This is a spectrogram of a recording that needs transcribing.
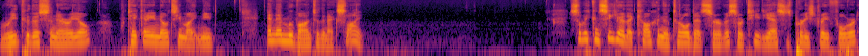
read through the scenario, take any notes you might need, and then move on to the next slide. So we can see here that calculating the total debt service, or TDS, is pretty straightforward.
